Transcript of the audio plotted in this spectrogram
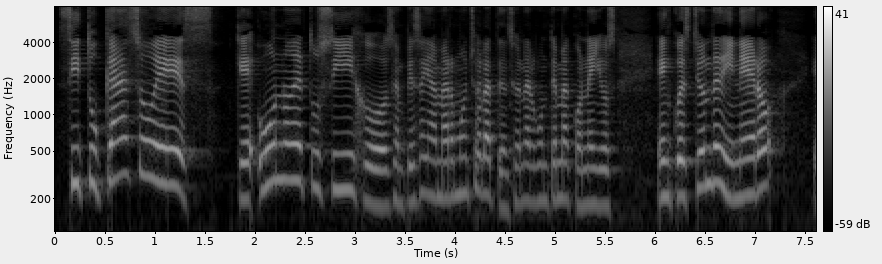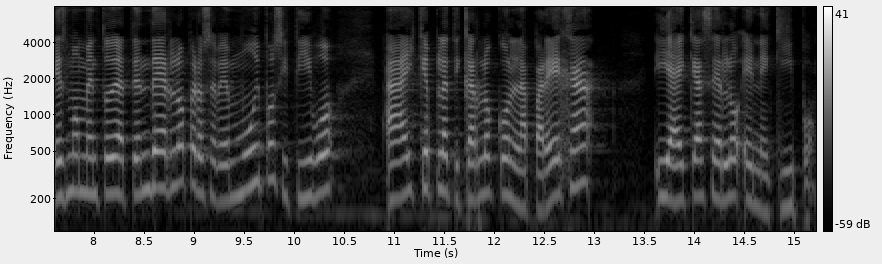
Si tu caso es que uno de tus hijos empieza a llamar mucho la atención algún tema con ellos en cuestión de dinero, es momento de atenderlo, pero se ve muy positivo. Hay que platicarlo con la pareja y hay que hacerlo en equipo.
